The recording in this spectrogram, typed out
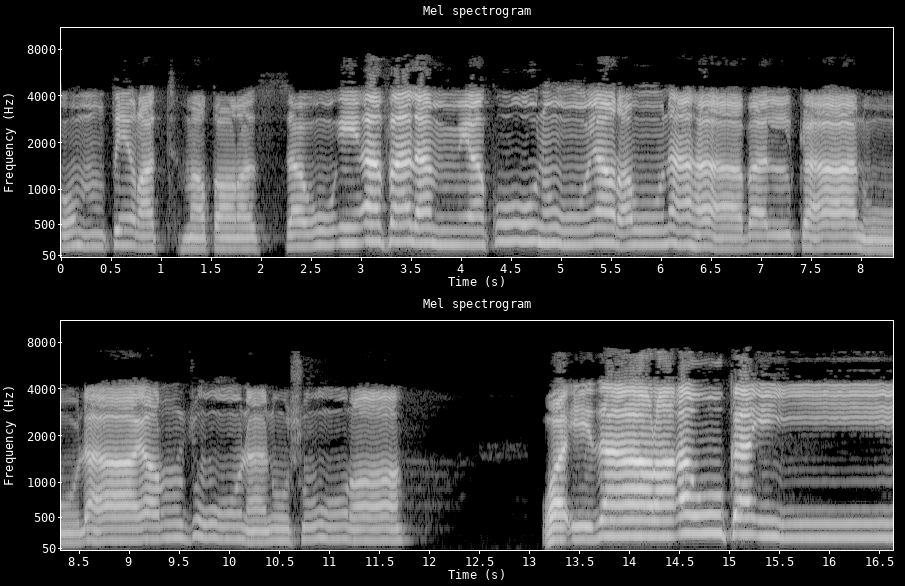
أمطرت مطر السوء أفلم يكونوا يرونها بل كانوا لا يرجون نشورا وإذا رأوك إن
